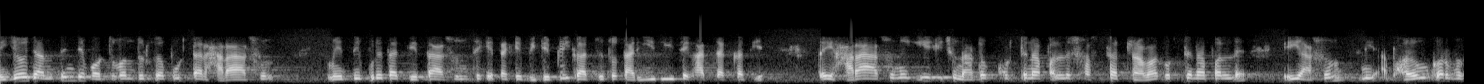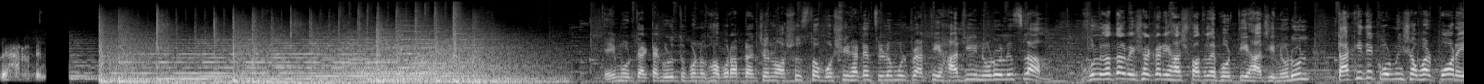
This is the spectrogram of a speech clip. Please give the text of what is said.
নিজেও জানতেন যে বর্ধমান দুর্গাপুর তার হারা আসন, মেদিনীপুরে তার জেতা আসন থেকে তাকে বিজেপি কার্যত তাড়িয়ে দিয়েছে ঘাট ধাক্কা দিয়ে। তাই হারা আসনে গিয়ে কিছু নাটক করতে না পারলে, সস্তা ড্রামা করতে না পারলে, এই আসন তিনি ভয়ঙ্কর ভাবে হারাবেন। এই মুহূর্তে একটা গুরুত্বপূর্ণ খবর আপনার জন্য। অসুস্থ বসিরহাটের তৃণমূল প্রার্থী হাজি নুরুল ইসলাম। কলকাতার বেসরকারি হাসপাতালে ভর্তি হাজি নুরুল। তাকিতে কর্মী সভার পরে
